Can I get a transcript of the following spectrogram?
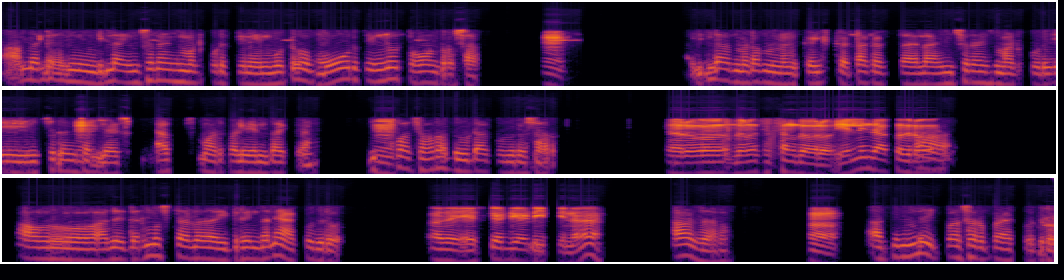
ಆಮೇಲೆ ನಿಮ್ಗೆ ಇಲ್ಲ ಇನ್ಸೂರೆನ್ಸ್ ಮಾಡ್ಕೊಡ್ತೀನಿ ಅಂದ್ಬಿಟ್ಟು ಮೂರು ತಿಂಗಳು ತಗೊಂಡ್ರು ಸರ್. ಇಲ್ಲ ಮೇಡಮ್ ನನ್ನ ಕೈ ಕಟ್ಟಕ್ಕಾಗ್ತಾ ಇಲ್ಲ. ಇನ್ಸೂರೆನ್ಸ್ ಮಾಡ್ಕೊಡಿ ಇನ್ಸೂರೆನ್ಸ್ ಅಲ್ಲಿ ಲ್ಯಾಪ್ಸ್ ಮಾಡ್ಕೊಳ್ಳಿ ಅಂದಾಗ ಇಪ್ಪತ್ತು ಸಾವಿರ ದುಡ್ಡು ಹಾಕಿದ್ರು ಸರ್ ಯಾರು? ಎಲ್ಲಿಂದ ಹಾಕಿದ್ರು? ಅವರು ಅದೇ ಧರ್ಮಸ್ಥಳ ಇದರಿಂದನೇ ಹಾಕಿದ್ರು. ಅದೇ ಎಸ್ ಕೆ ಡಿ ಡಿ ಪಿನ ಹಾಂ ಸರ್ ಹಾ. ಅದರಿಂದ ಇಪ್ಪತ್ತು ಸಾವಿರ ರೂಪಾಯಿ ಹಾಕಿದ್ರು.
